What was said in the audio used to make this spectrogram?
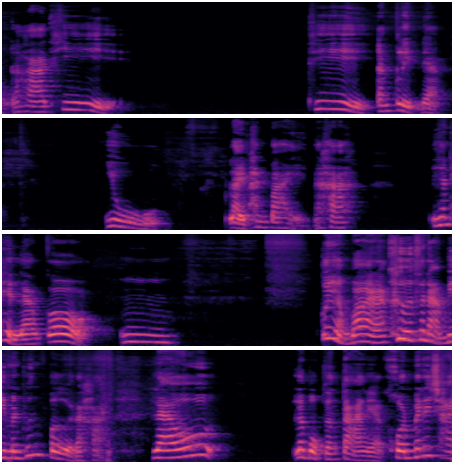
ดนะคะที่ ที่อังกฤษเนี่ย อยู่หลายพันใบนะคะดิฉันเห็นแล้วก็ อืม ก็อย่างว่านะคือสนามบินมันเพิ่งเปิดอะคะ่ะ แล้วระบบต่างๆ เนี่ย คนไม่ได้ใช้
